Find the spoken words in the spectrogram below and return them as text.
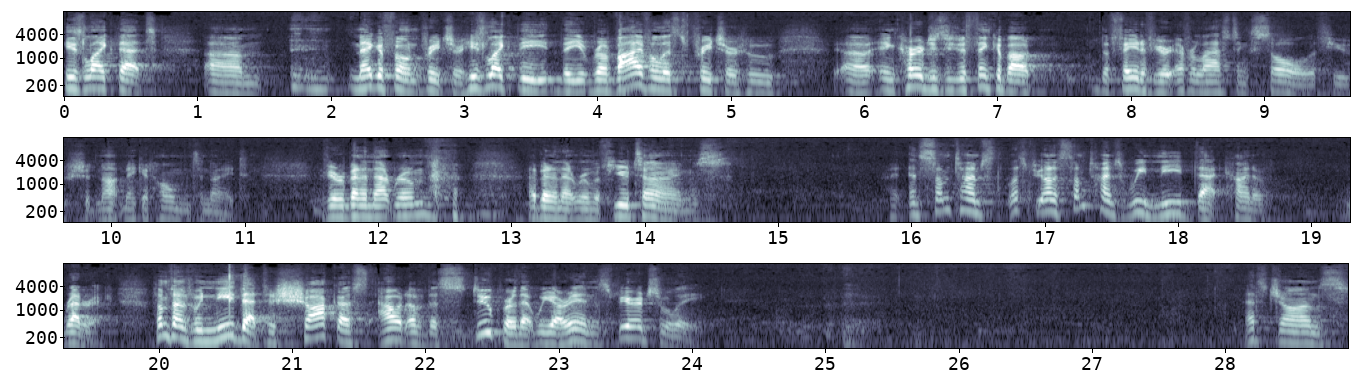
he's like that um, megaphone preacher. He's like the, the revivalist preacher who uh, encourages you to think about the fate of your everlasting soul if you should not make it home tonight. Have you ever been in that room? I've been in that room a few times. And sometimes, let's be honest, sometimes we need that kind of rhetoric. Sometimes we need that to shock us out of the stupor that we are in spiritually. That's John's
